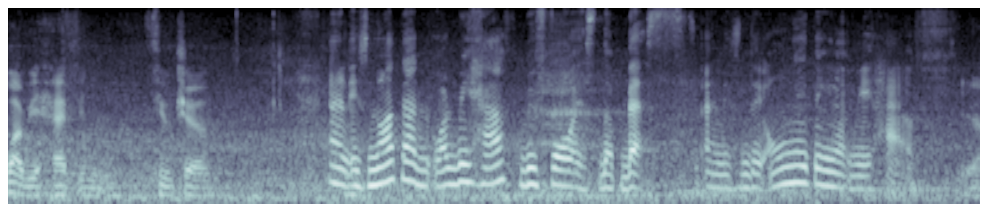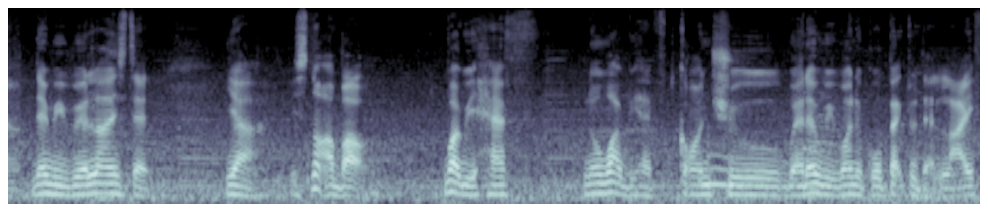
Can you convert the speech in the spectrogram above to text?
what we have in future. And it's not that what we have before is the best and it's the only thing that we have. Yeah. Then we realized that, yeah, it's not about what we have, you know, what we have gone through, whether we want to go back to that life.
